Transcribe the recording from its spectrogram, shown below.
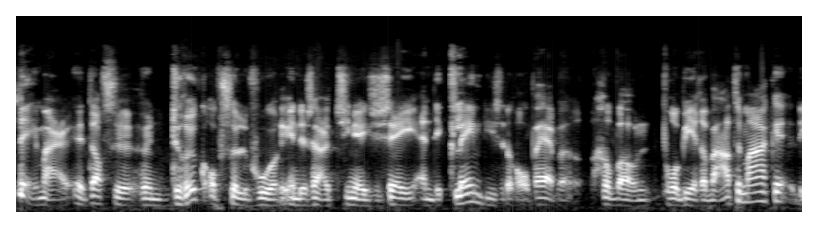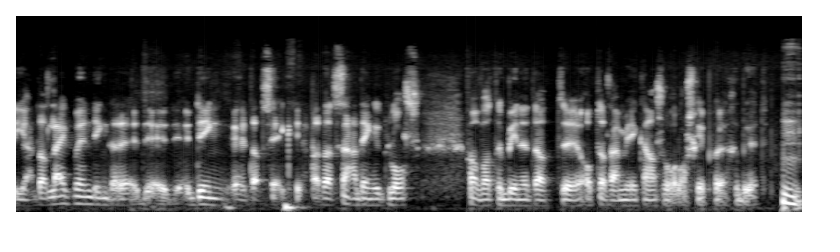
Nee, maar eh, dat ze hun druk op zullen voeren in de Zuid-Chinese Zee en de claim die ze erop hebben, gewoon proberen waar te maken. Ja, dat lijkt me een ding, ding dat zeker. Maar dat staat denk ik los van wat er binnen dat, op dat Amerikaanse oorlogsschip gebeurt. Hmm.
